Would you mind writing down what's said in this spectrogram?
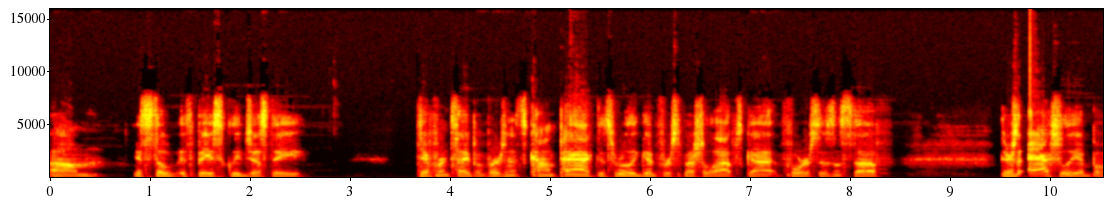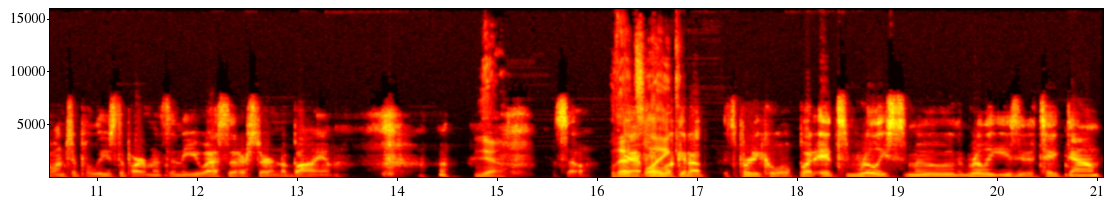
Um, it's still, it's basically just a different type of version. It's compact. It's really good for special ops got forces and stuff. There's actually a bunch of police departments in the U.S. that are starting to buy them. yeah. So Well, yeah, that's if you like look it up, it's pretty cool. But it's really smooth, really easy to take down.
